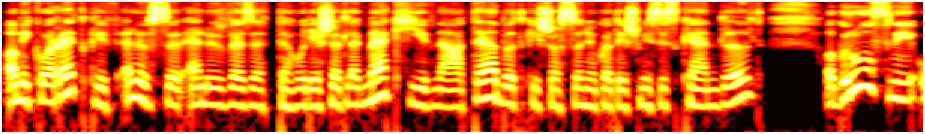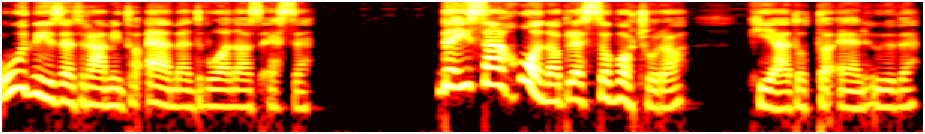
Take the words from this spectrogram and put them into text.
amikor Redcliffe először elővezette, hogy esetleg meghívná a Talbot kisasszonyokat és Mrs. Kendall-t, a grófni úgy nézett rá, mintha elment volna az esze. – De hiszen holnap lesz a vacsora! – kiáltotta elhűlve.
